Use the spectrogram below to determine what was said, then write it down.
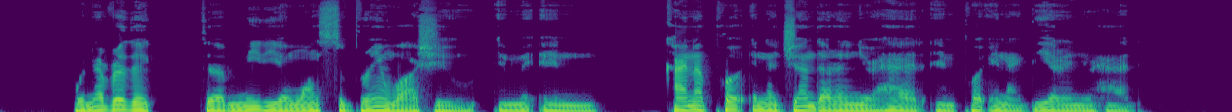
whenever the the media wants to brainwash you and and kind of put an agenda in your head and put an idea in your head,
